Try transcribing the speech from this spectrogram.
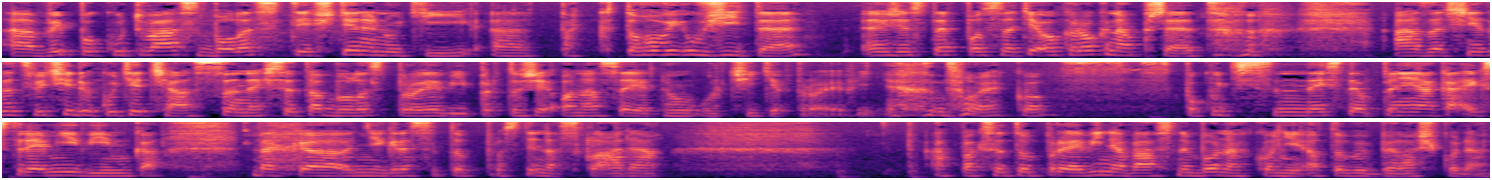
A vy, pokud vás bolest ještě nenutí, eh, tak toho využijte, eh, že jste v podstatě o krok napřed a začněte cvičit, dokud je čas, než se ta bolest projeví, protože ona se jednou určitě projeví. to jako pokud nejste úplně nějaká extrémní výjimka, tak eh, někde se to prostě naskládá. A pak se to projeví na vás nebo na koni a to by byla škoda.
